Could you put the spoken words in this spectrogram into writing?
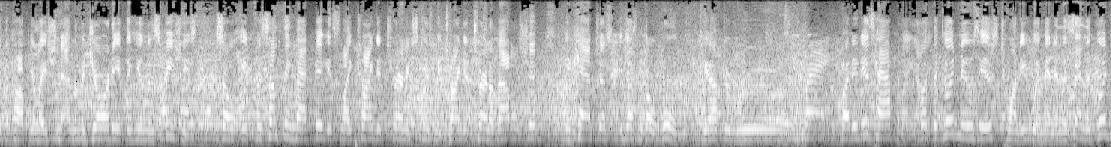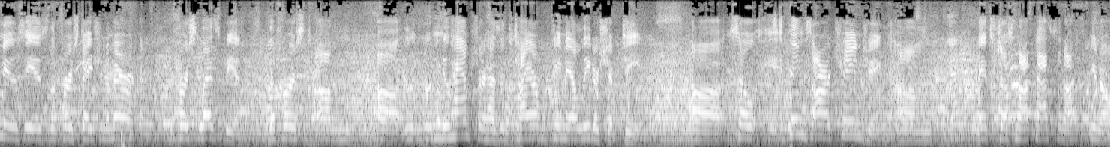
of the population and the majority of the human species. So, if for something that big, it's like trying to turn, excuse me, trying to turn a battleship, you can't just, it doesn't go boom. You have to. Right. But it is happening. But the good news is 20 women in the Senate. The good news is the first Asian American, the first lesbian, the first, um, uh, New Hampshire has an entire female leadership team. Uh, so things are changing. Um, it's just not fast enough, you know,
